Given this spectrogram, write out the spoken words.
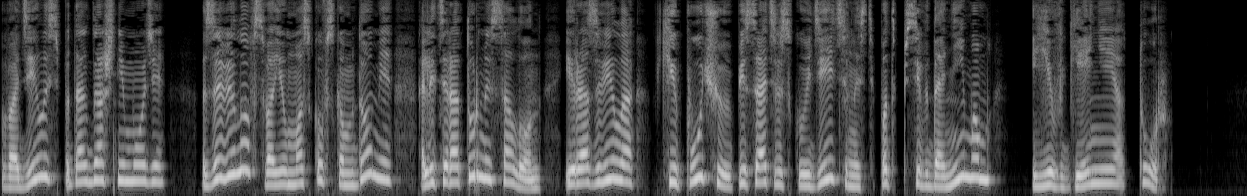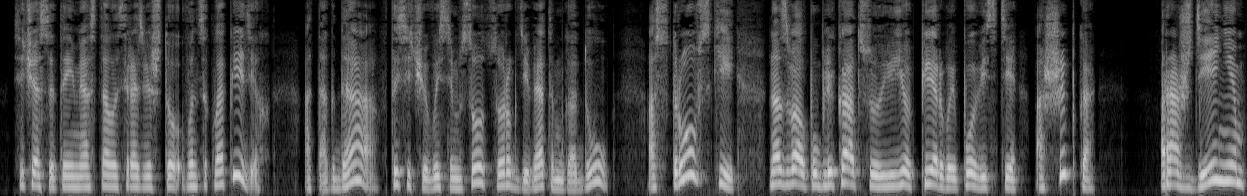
водилась по тогдашней моде, завела в своем московском доме литературный салон и развила кипучую писательскую деятельность под псевдонимом Евгения Тур. Сейчас это имя осталось разве что в энциклопедиях – а тогда, в 1849 году, Островский назвал публикацию ее первой повести «Ошибка» рождением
